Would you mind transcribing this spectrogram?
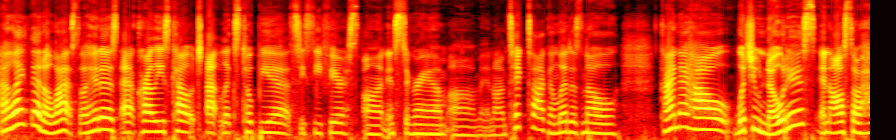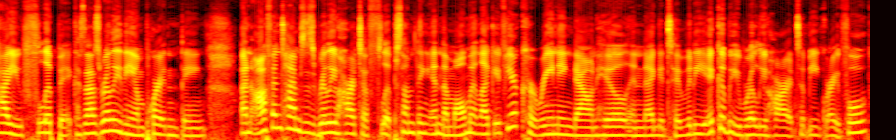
I like that a lot. So hit us at Carly's Couch, at Lextopia, at CC Fierce on Instagram um, and on TikTok and let us know kind of how, what you notice and also how you flip it because that's really the important thing. And oftentimes it's really hard to flip something in the moment. Like if you're careening downhill in negativity, it could be really hard to be grateful.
